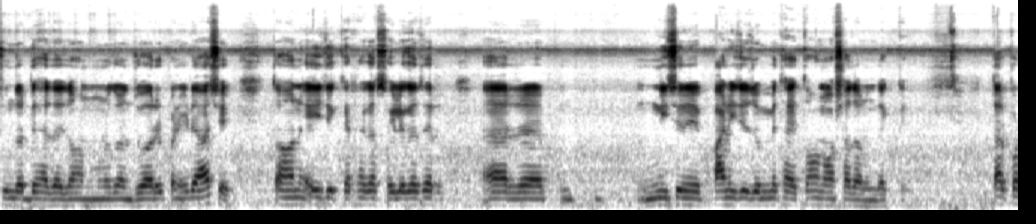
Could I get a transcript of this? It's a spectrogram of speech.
সুন্দর দেখা যায় যখন মনে করেন জোয়ারের পানিটা আসে, তখন এই যে কেঠা গাছ, শৈলে গাছের, আর নিচে পানি যে জমে থাকে, তখন অসাধারণ দেখতে। তারপর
